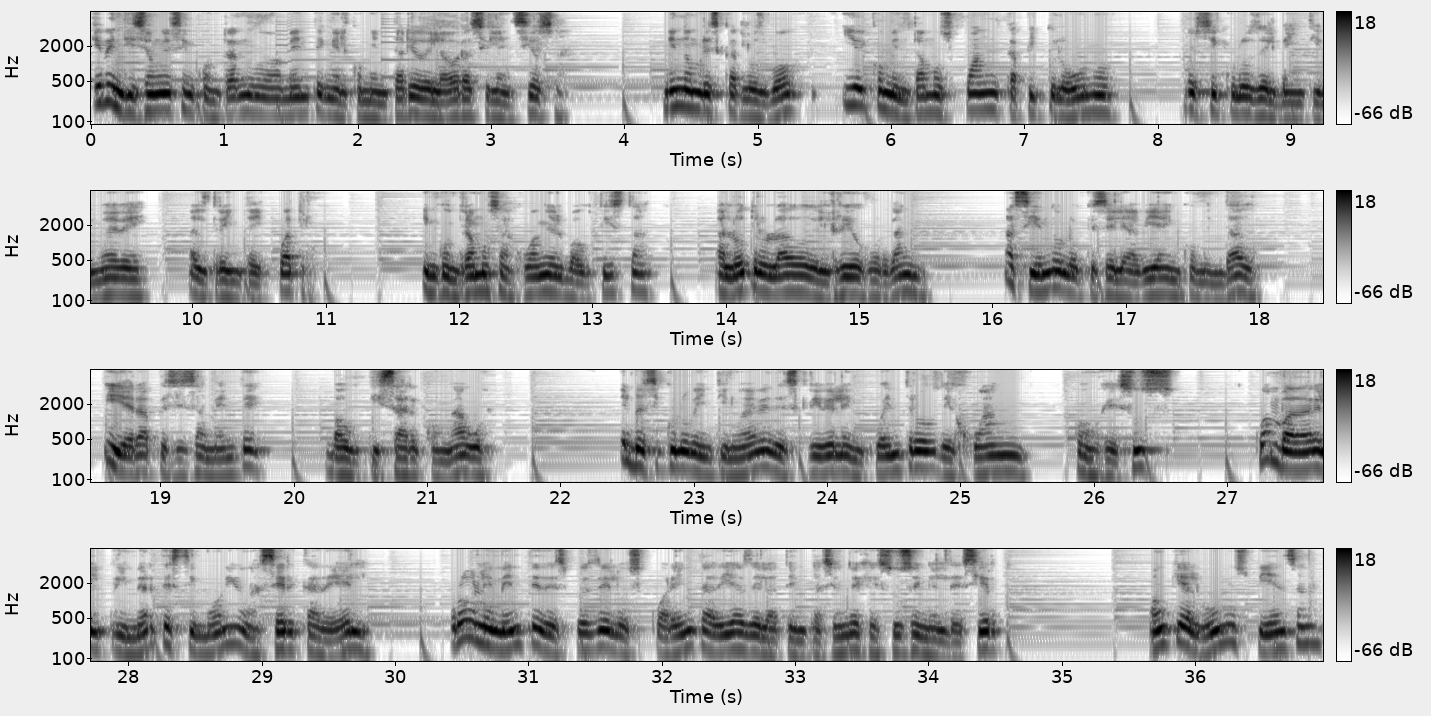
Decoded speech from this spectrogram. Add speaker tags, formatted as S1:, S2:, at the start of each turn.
S1: Qué bendición es encontrarnos nuevamente en el comentario de la hora silenciosa. Mi nombre es Carlos Bog y hoy comentamos Juan capítulo 1, versículos del 29 al 34. Encontramos a Juan el Bautista al otro lado del río Jordán, haciendo lo que se le había encomendado, y era precisamente bautizar con agua. El versículo 29 describe el encuentro de Juan con Jesús Juan va a dar el primer testimonio acerca de él, probablemente después de los 40 días de la tentación de Jesús en el desierto. Aunque algunos piensan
